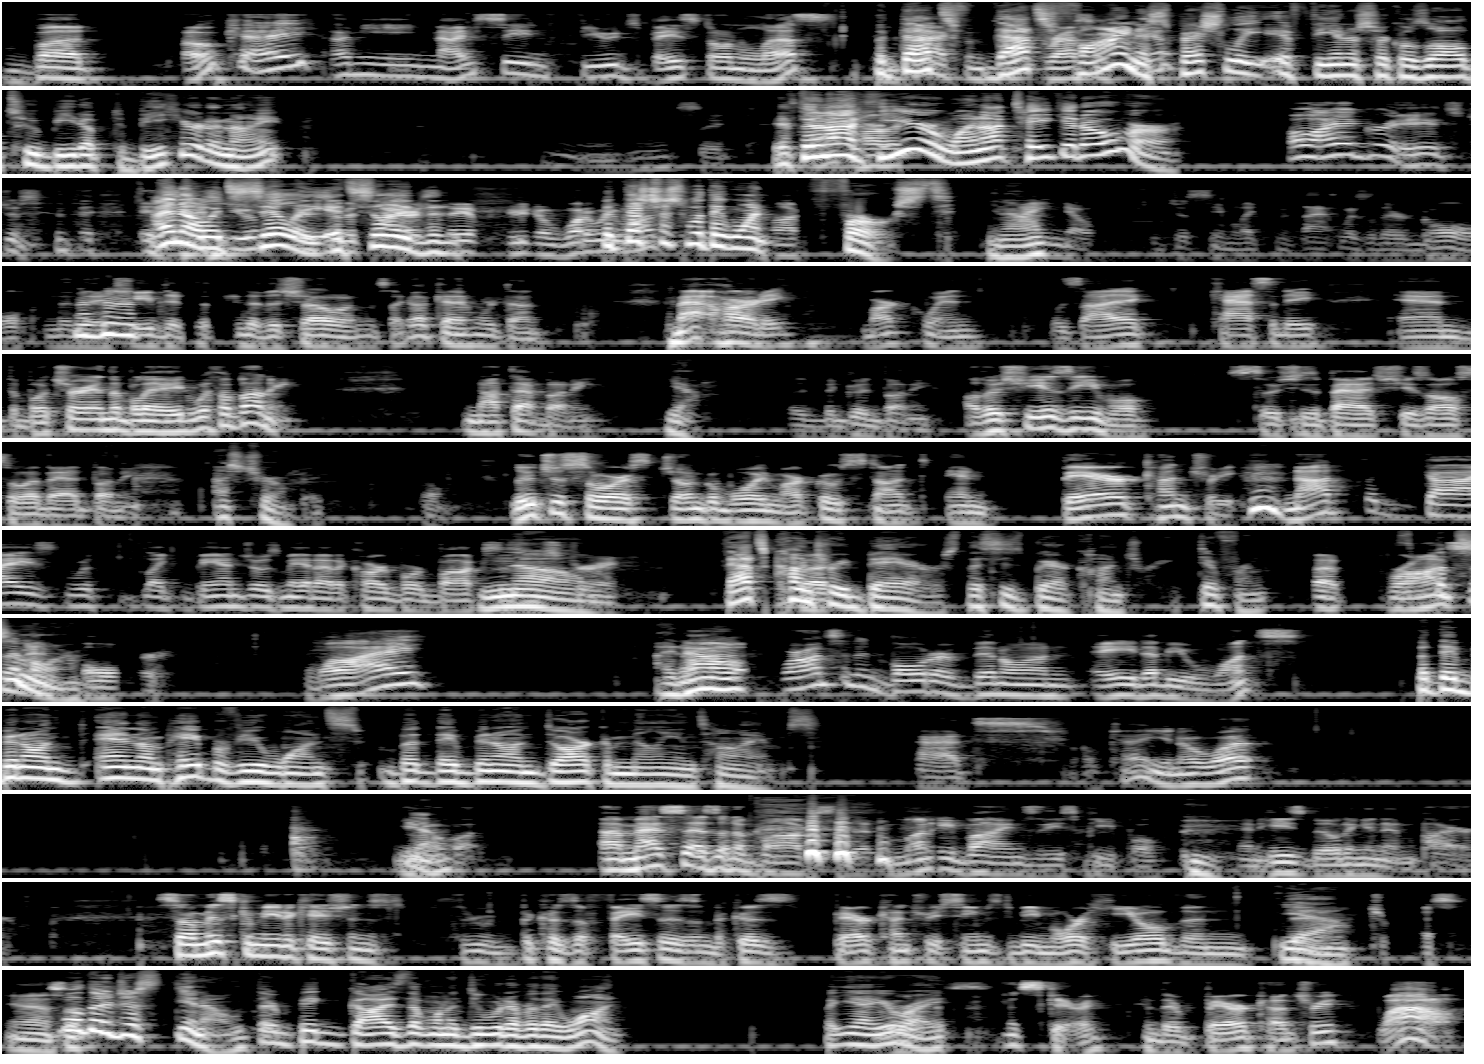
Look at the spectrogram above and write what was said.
But okay, I mean, I've seen feuds based on less. But that's fact, that's fine, especially if the inner circle's all too beat up to be here tonight. We'll see. If they're Matt not Hardy- here, why not take it over? Oh, I agree. It's just. I know, just it's silly. It's silly entire that- of, you know, what do we But that's just what they want first, you know. I know. It just seemed like that was their goal, and then Mm-hmm. they achieved it at the end of the show, and it's like, okay, we're done. Matt Hardy, Marq Quen, Isiah Kassidy, and the Butcher and the Blade with a bunny. Not that bunny, Yeah, the, the good bunny. Although she is evil, so she's a bad. She's also a bad bunny. that's true. Luchasaurus, Jungle Boy, Marko Stunt, and Bear Country. Hmm. Not the guys with like banjos made out of cardboard boxes No. and string. That's Country Bears. This is Bear Country. Different. But Bronson similar. and Boulder. Why? I don't Now, know. Bronson and Boulder have been on AEW once. But they've been on and on pay per view once, but they've been on Dark a million times. That's okay. You know what? You Yeah. know what? Uh, Matt says in a box that money binds these people, and he's building an empire. So miscommunications through because of faces and because Bear Country seems to be more heel than, than Yeah. dress. Yeah. So Well, they're just, you know, they're big guys that want to do whatever they want. But yeah, you're right. That's, that's scary. And they're Bear Country. Wow.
